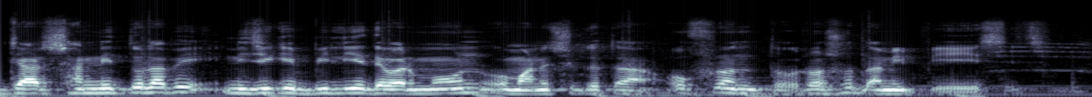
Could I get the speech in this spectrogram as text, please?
যার সান্নিধ্য লাভে নিজেকে বিলিয়ে দেওয়ার মন ও মানসিকতা অফুরন্ত রসদ আমি পেয়ে এসেছি।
